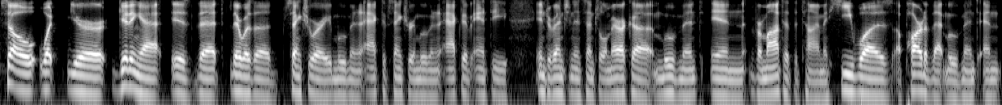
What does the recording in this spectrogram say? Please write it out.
So what you're getting at is that there was a sanctuary movement, an active sanctuary movement, an active anti-intervention in Central America movement in Vermont at the time, and he was a part of that movement. And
